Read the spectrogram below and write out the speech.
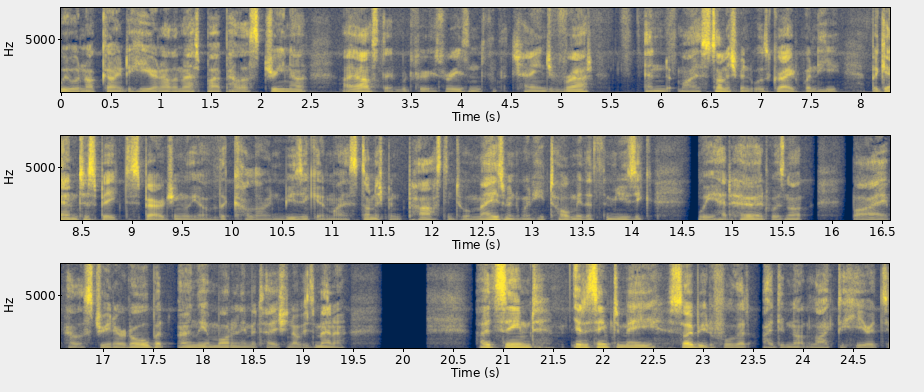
we were not going to hear another mass by Palestrina. I asked Edward for his reasons for the change of route, and my astonishment was great when he began to speak disparagingly of the Cologne music, and my astonishment passed into amazement when he told me that the music we had heard was not by Palestrina at all, but only a modern imitation of his manner. It seemed it seemed to me so beautiful that I did not like to hear its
